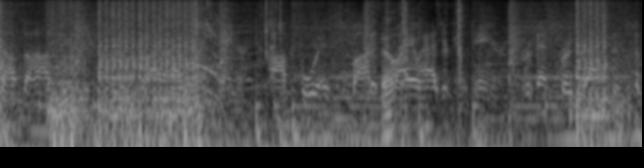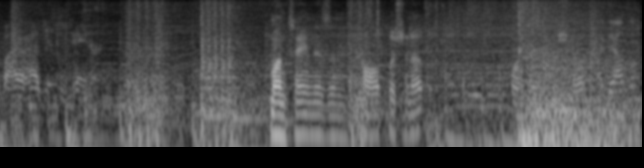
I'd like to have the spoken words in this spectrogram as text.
Stop the hostage. Biohazard container. Op 4 has spotted the biohazard container. Prevent further access to the biohazard container. Montaigne is in Paul pushing up. Montaigne's pushing up. I downed them.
